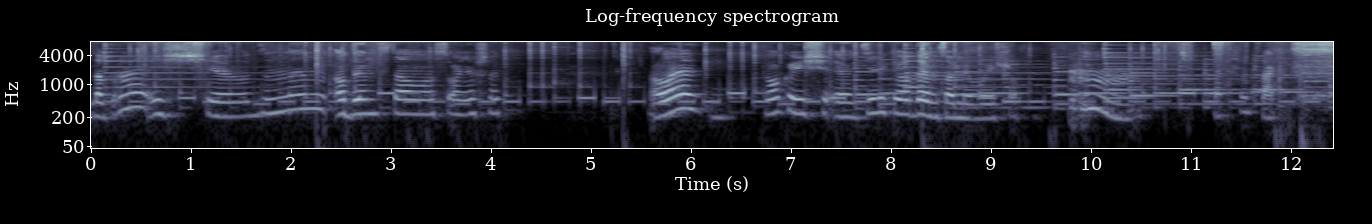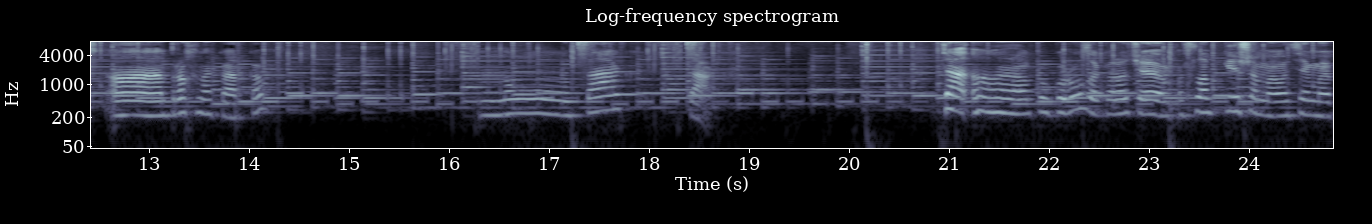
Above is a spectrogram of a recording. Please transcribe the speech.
Добре, і ще один, один ставимо соняшник. Але поки ще е, тільки один зомбі вийшов. так що так. А, трохи накаркав. Ну, так, так. Ця е, кукуруза, коротше, слабкішими оцими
